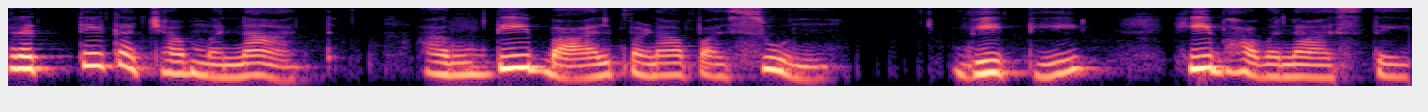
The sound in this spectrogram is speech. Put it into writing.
प्रत्येकाच्या मनात अगदी बालपणापासून भीती ही भावना असते.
